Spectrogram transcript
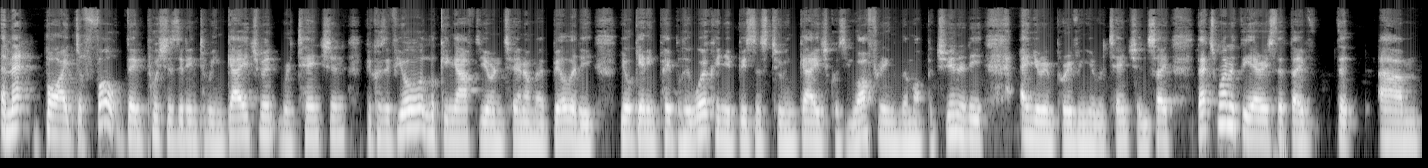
and that by default then pushes it into engagement retention because if you're looking after your internal mobility you're getting people who work in your business to engage because you're offering them opportunity and you're improving your retention. So that's one of the areas that they've um,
